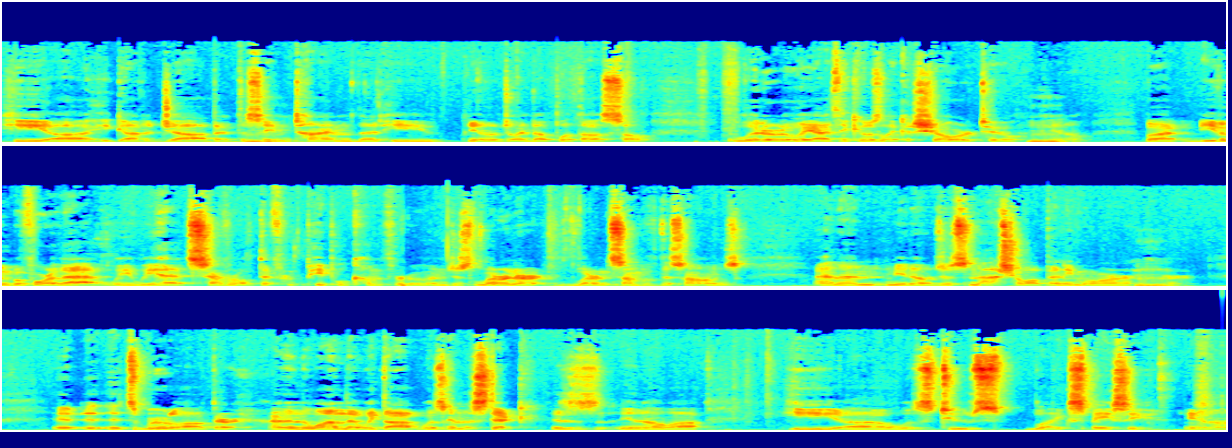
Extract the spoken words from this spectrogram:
He uh, he got a job at the same time that he you know joined up with us. So literally, I think it was like a show or 2 you know. But even before that, we, we had several different people come through and just learn our learn some of the songs, and then you know just not show up anymore. Or, it, it, it's brutal out there. And then the one that we thought was going to stick is, you know, uh, he uh, was too like spacey. You know,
